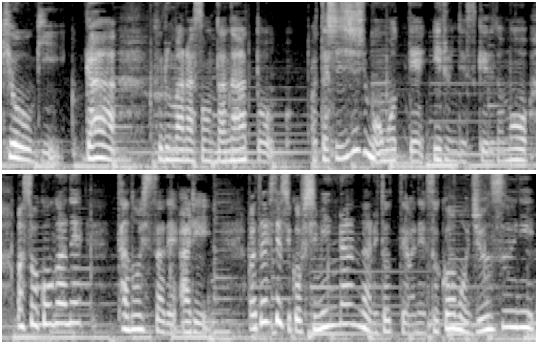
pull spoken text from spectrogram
競技がフルマラソンだなと私自身も思っているんですけれども、まあ、そこがね楽しさであり私たちこう市民ランナーにとってはねそこはもう純粋に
